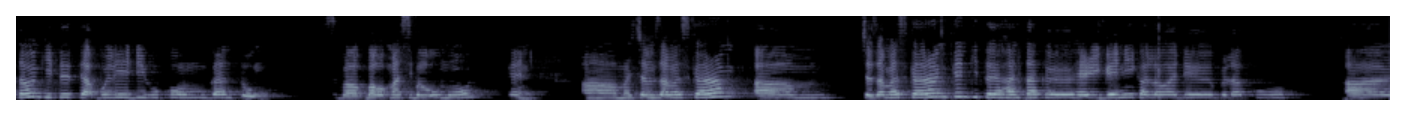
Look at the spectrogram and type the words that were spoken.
tahun kita tak boleh dihukum gantung. Sebab bawa, masih bawah umur kan. Uh, macam zaman sekarang, um, macam zaman sekarang kan kita hantar ke Harry Gani kalau ada berlaku uh,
